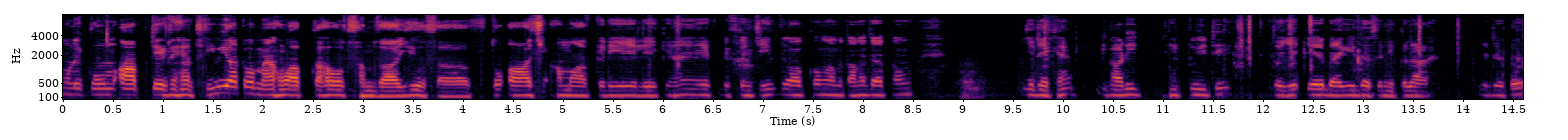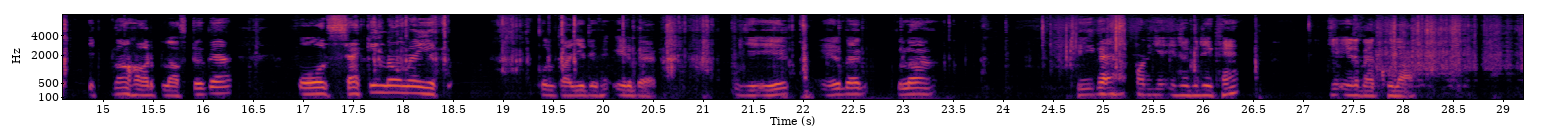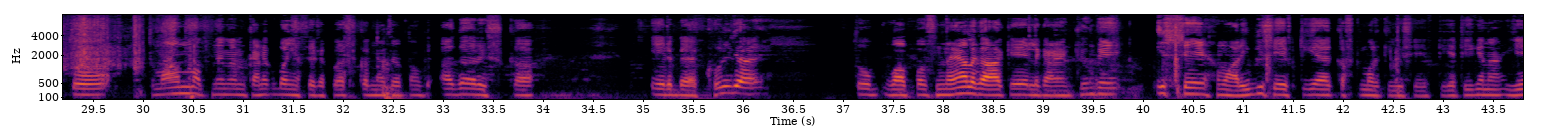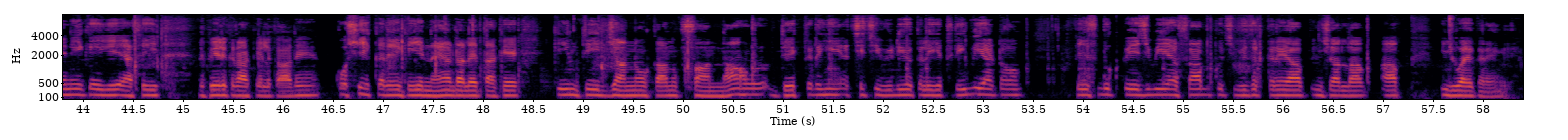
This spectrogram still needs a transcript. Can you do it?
अल्लाम आप देख रहे हैं थ्री वी ऑटो मैं हूँ आपका होस्ट हमजा यूसफ तो आज हम आपके लिए लेके आए एक डिफरेंट चीज़ जो आपको मैं बताना चाहता हूँ। ये देखें, गाड़ी हिट हुई थी तो ये एयर बैग इधर से निकला है। ये देखो, इतना हार्ड प्लास्टिक है। और सेकंडों में ये खुलता ये देखें एयर बैग ये एक एयर बैग खुला ठीक है, और ये इधर भी देखें, ये एयर बैग खुला तो तमाम अपने मैं मैकेनिक भाइयों से रिक्वेस्ट करना चाहता हूँ कि अगर इसका एयर बैग खुल जाए तो वापस नया लगा के लगाएँ, क्योंकि इससे हमारी भी सेफ्टी है कस्टमर की भी सेफ्टी है, ठीक है ना? ये नहीं कि ये ऐसे ही रिपेयर करा के लगा दें। कोशिश करें कि ये नया डालें ताकि कीमती जानों का नुकसान ना हो। देखते रहिए अच्छी अच्छी वीडियो के लिए three B auto Facebook page भी है, सब कुछ विज़िट करें आप, इंशाल्लाह आप इंजॉय करेंगे।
